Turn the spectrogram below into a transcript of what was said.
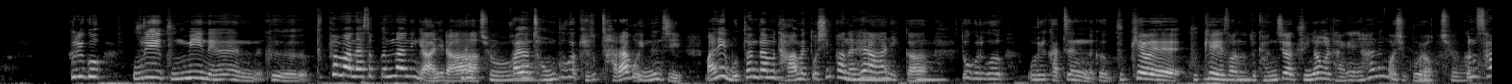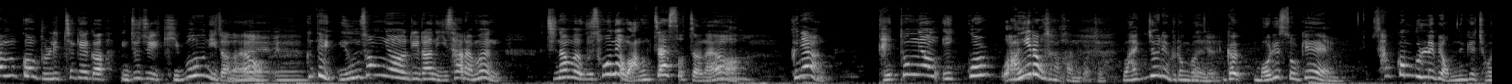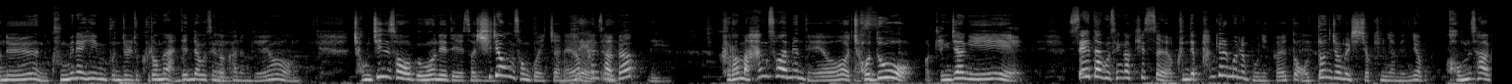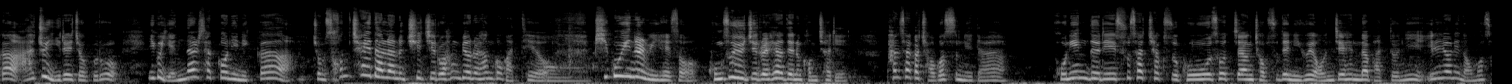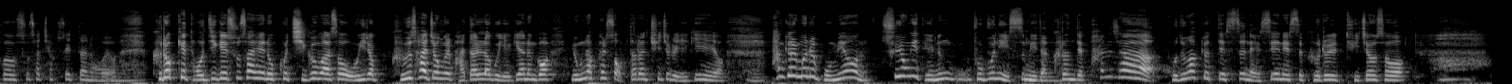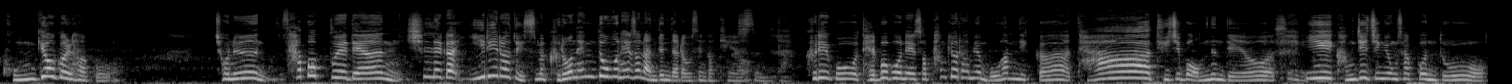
그리고 우리 국민은 그 투표만 해서 끝나는 게 아니라 그렇죠. 과연 정부가 계속 잘하고 있는지 만약에 못한다면 다음에 또 심판을 해야 음, 하니까 음. 또 그리고 우리 같은 그 국회 국회에서는 음. 또 견제와 균형을 당연히 하는 것이고요. 그렇죠. 그럼 삼권 분립 체계가 민주주의 기본이잖아요. 네, 네. 근데 윤석열이라는 이 사람은 지난번에 우리 손에 왕자 썼잖아요. 아, 그냥 대통령 이꼴 왕이라고 생각하는 것 같아요. 완전히 그런 것 네. 같아요. 그러니까 머릿속에 음. 삼권 분립이 없는 게 저는 국민의힘 분들도 그러면 안 된다고 생각하는 게요. 정진석 의원에 대해서 실형 선고했잖아요. 네, 판사가. 네. 그러면 항소하면 돼요. 저도 굉장히 세다고 생각했어요. 근데 판결문을 보니까요. 또 네. 어떤 점을 지적했냐면요. 검사가 아주 이례적으로 이거 옛날 사건이니까 좀 선처해달라는 취지로 항변을 한 것 같아요. 어. 피고인을 위해서 공소유지를 해야 되는 검찰이 판사가 적었습니다. 본인들이 수사 착수 고소장 접수된 이후에 언제 했나 봤더니 1년이 넘어서 수사 착수했다는 거예요. 그렇게 더디게 수사해 놓고 지금 와서 오히려 그 사정을 봐달라고 얘기하는 거 용납할 수 없다는 취지로 얘기해요. 음. 판결문을 보면 수용이 되는 부분이 있습니다. 음. 그런데 판사 고등학교 때 쓴 SNS 글을 뒤져서 공격을 하고 저는 사법부에 대한 신뢰가 1이라도 있으면 그런 행동은 해서는 안 된다라고 생각해요. 맞습니다. 그리고 대법원에서 판결하면 뭐 합니까? 다 뒤집어 엎는데요. 맞습니다. 이 강제징용 사건도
